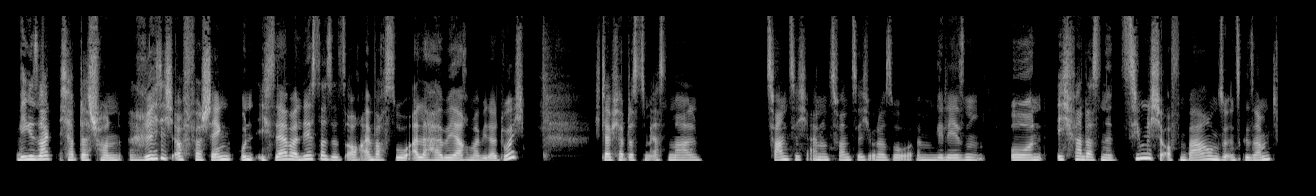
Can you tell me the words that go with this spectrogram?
wie gesagt, ich habe das schon richtig oft verschenkt und ich selber lese das jetzt auch einfach so alle halbe Jahre mal wieder durch. Ich glaube, ich habe das zum ersten Mal 2021 oder so ähm, gelesen. Und ich fand das eine ziemliche Offenbarung so insgesamt.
